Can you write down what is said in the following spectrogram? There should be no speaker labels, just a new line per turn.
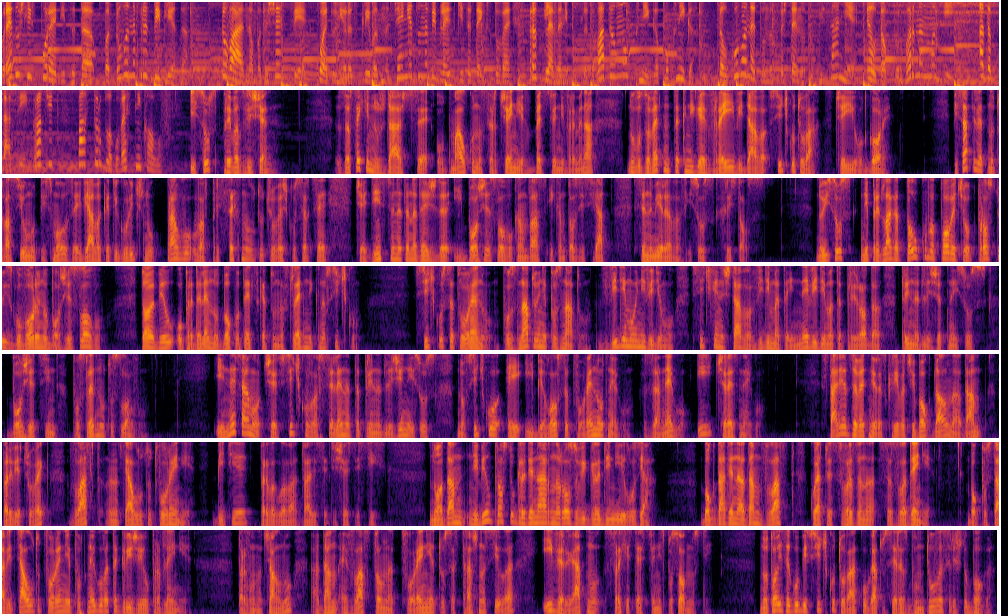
Добре дошли в поредицата Пътуване през Библията. Това е едно пътешествие, което ни разкрива значението на библейските текстове, разгледани последователно книга по книга. Тълкуването на свещеното писание е от доктор Върнан Маги. Адаптация и прочит, пастор Благовест Николов.
Исус превъзвишен За всеки нуждаещ се от малко насърчение в бедствени времена, новозаветната книга Евреи ви дава всичко това, че е и отгоре. Писателят на това силно писмо заявява категорично право в пресъхналото човешко сърце, че единствената надежда и Божие Слово към вас и към този свят се намира в Исус Христос. Но Исус ни предлага толкова повече от просто изговорено Божие Слово. Той е бил определен от Бог Отец като наследник на всичко – всичко сътворено, познато и непознато, видимо и невидимо, всички неща във видимата и невидимата природа принадлежат на Исус, Божият Син, последното Слово. И не само, че всичко във Вселената принадлежи на Исус, но всичко е и било сътворено от Него, за Него и чрез Него. Старият завет ни разкрива, че Бог дал на Адам, първия човек, власт на цялото творение. Битие, 1 глава, 26 стих. Но Адам не бил просто градинар на розови градини и лозя. Бог даде на Адам власт, която е свързана с владение. Бог постави цялото творение под неговата грижа и управление. Първоначално Адам е властвал над творението със страшна сила и вероятно свръхестествени способности. Но той загуби всичко това, когато се разбунтува срещу Бога.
